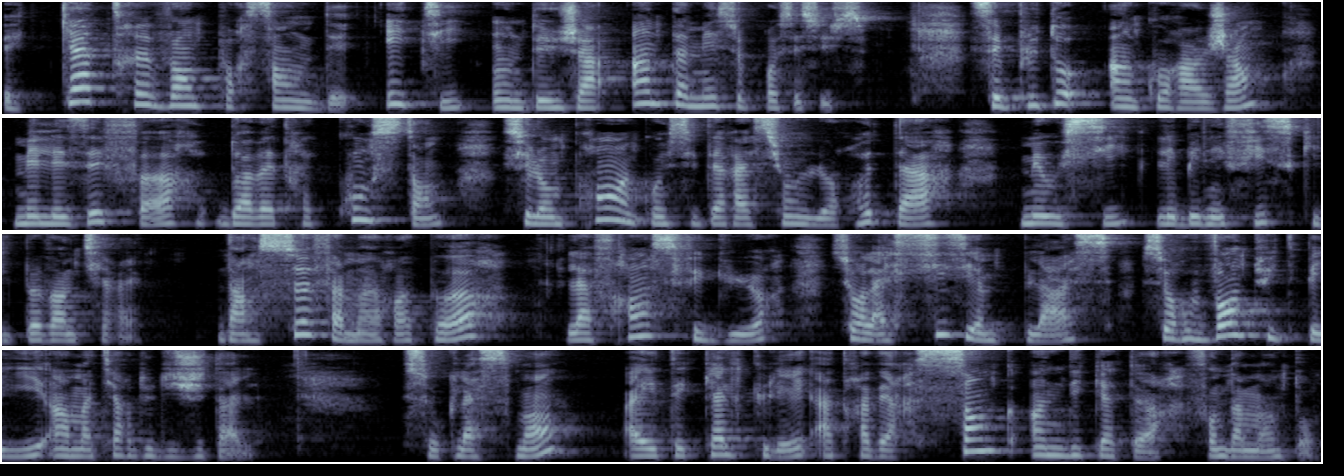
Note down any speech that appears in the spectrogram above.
et 80% des IT ont déjà entamé ce processus. C'est plutôt encourageant, mais les efforts doivent être constants si l'on prend en considération le retard, mais aussi les bénéfices qu'ils peuvent en tirer. Dans ce fameux rapport, la France figure sur la sixième place sur 28 pays en matière de digital. Ce classement a été calculé à travers cinq indicateurs fondamentaux.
